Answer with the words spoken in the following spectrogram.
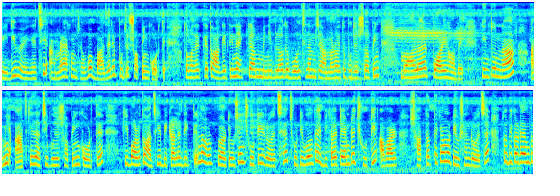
রেডি হয়ে গেছি, আমরা এখন যাব বাজারে পুজোর শপিং করতে। তোমাদেরকে তো আগের দিনে একটা মিনি ব্লগে বলছিলাম যে, আমার হয়তো পুজোর শপিং মহালয়ার পরে হবে। কিন্তু না, আমি আজকে যাচ্ছি পুজোর শপিং করতে। কি বলো তো আজকে বিকালের দিক থেকে না আমার টিউশন ছুটি রয়েছে। ছুটি বলতে এই বিকালের টাইমটায় ছুটি, আবার সাতটার থেকে আমার টিউশন রয়েছে। তো বিকাল টাইমটা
